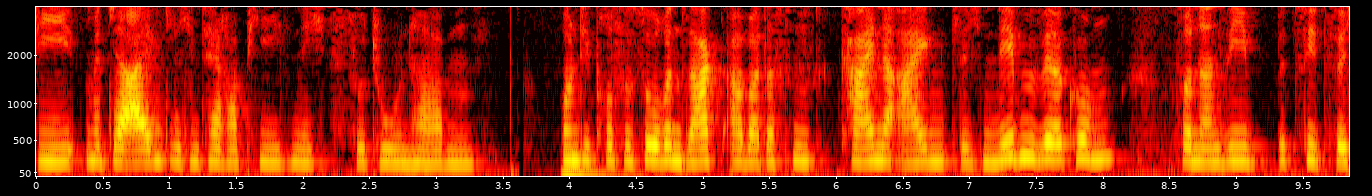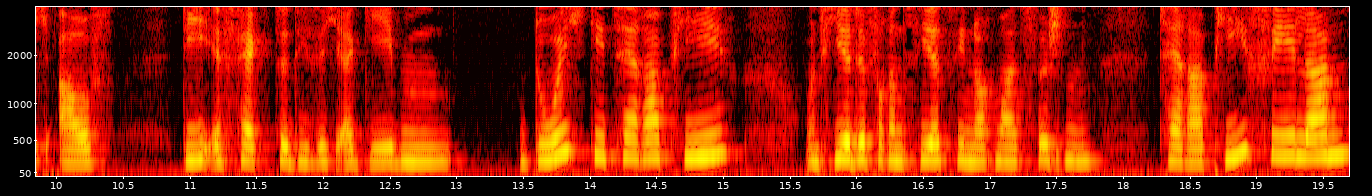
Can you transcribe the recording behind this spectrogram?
die mit der eigentlichen Therapie nichts zu tun haben. Und die Professorin sagt aber, das sind keine eigentlichen Nebenwirkungen, sondern sie bezieht sich auf die Effekte, die sich ergeben durch die Therapie. Und hier differenziert sie nochmal zwischen Therapiefehlern,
